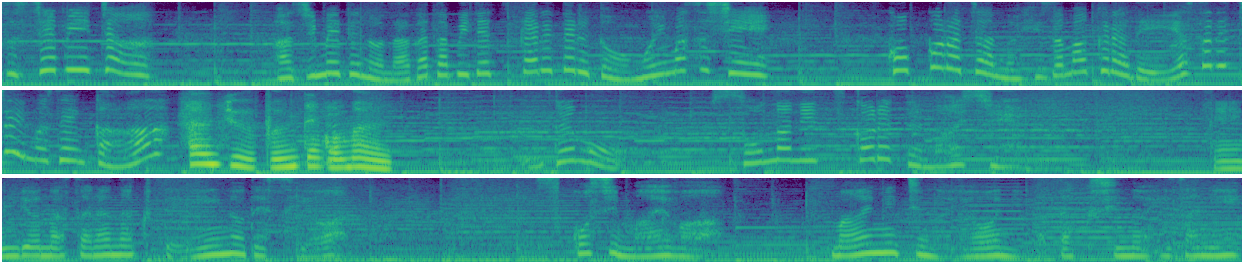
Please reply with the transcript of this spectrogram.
です、セフィーちゃん。初めての長旅で疲れてると思いますし、コッコロちゃんの膝枕で癒されちゃいませんか ?30 分で5万。でもそんなに疲れてないし遠慮なさらなくていいのですよ少し前は毎日のように私の膝に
